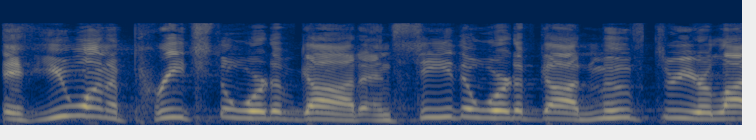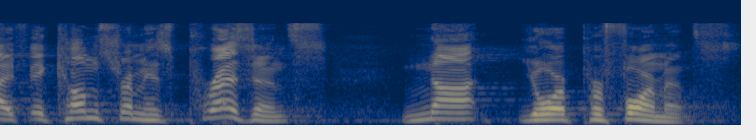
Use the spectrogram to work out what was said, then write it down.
If you want to preach the word of God and see the word of God move through your life, it comes from his presence, not your performance.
